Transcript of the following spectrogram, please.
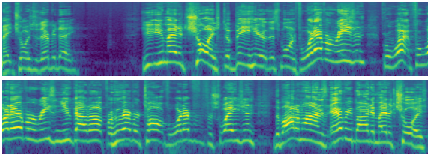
Make choices every day. You, you made a choice to be here this morning for whatever reason, for what for whatever reason you got up, for whoever taught, for whatever persuasion. The bottom line is everybody made a choice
